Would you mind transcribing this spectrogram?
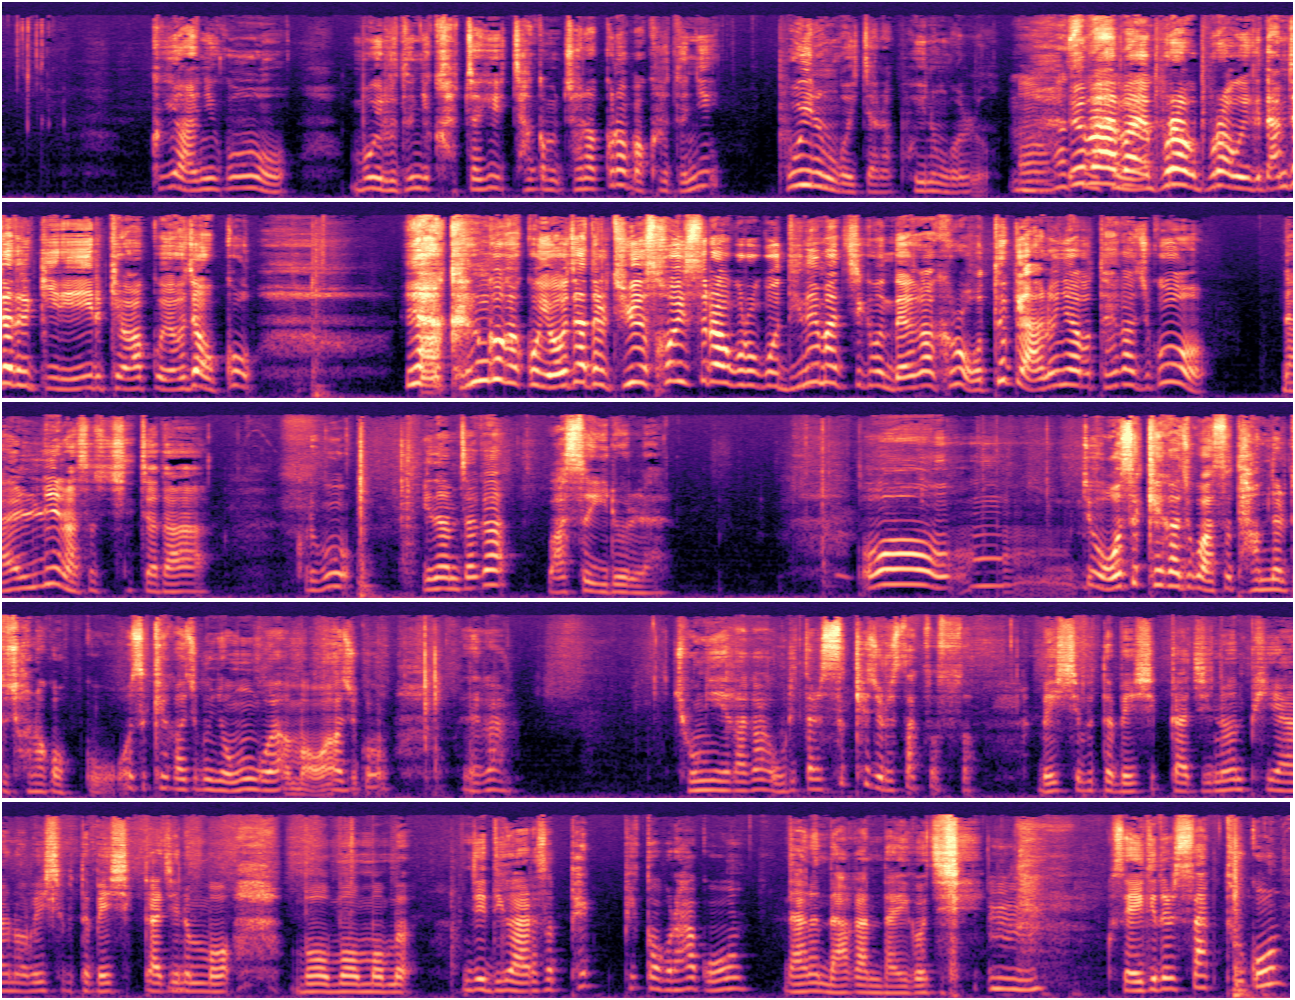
그게 아니고 뭐 이러더니 갑자기 잠깐 전화 끊어봐 그러더니 보이는 거 있잖아 보이는 걸로. 어, 이거 봐봐 봐 보라고 보라고. 이거 남자들끼리 이렇게 왔고 여자 없고. 야 그런 거 갖고 여자들 뒤에 서 있으라고 그러고 니네만 찍으면 내가 그걸 어떻게 아느냐부터 해가지고 난리 났어 진짜 나. 그리고 이 남자가 왔어 일요일 날. 어, 음, 좀 어색해가지고 왔어. 다음날도 전화가 없고 어색해가지고 그냥 온 거야. 막 와가지고 내가 종이에다가 우리 딸 스케줄을 싹 썼어. 몇 시부터 몇 시까지는 피아노, 몇 시부터 몇 시까지는 뭐 뭐 뭐 뭐 뭐, 이제 네가 알아서 픽 픽업을 하고 나는 나간다 이거지. 음. 그래서 애기들 싹 두고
